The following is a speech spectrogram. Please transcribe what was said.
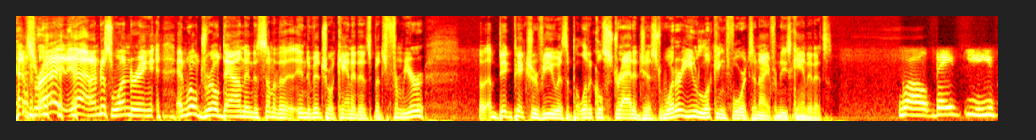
That's right. Yeah, and I'm just wondering, and we'll drill down into some of the individual candidates, but from your uh, big picture view as a political strategist, what are you looking for tonight from these candidates? Well, they've you, you've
